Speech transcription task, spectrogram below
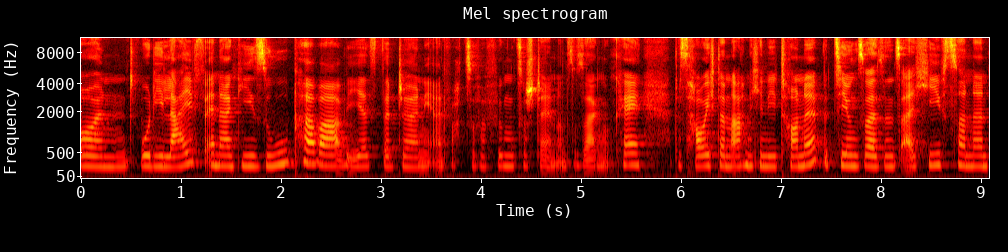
und wo die Live-Energie super war, wie jetzt der Journey einfach zur Verfügung zu stellen und zu sagen, okay, das haue ich danach nicht in die Tonne beziehungsweise ins Archiv, sondern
